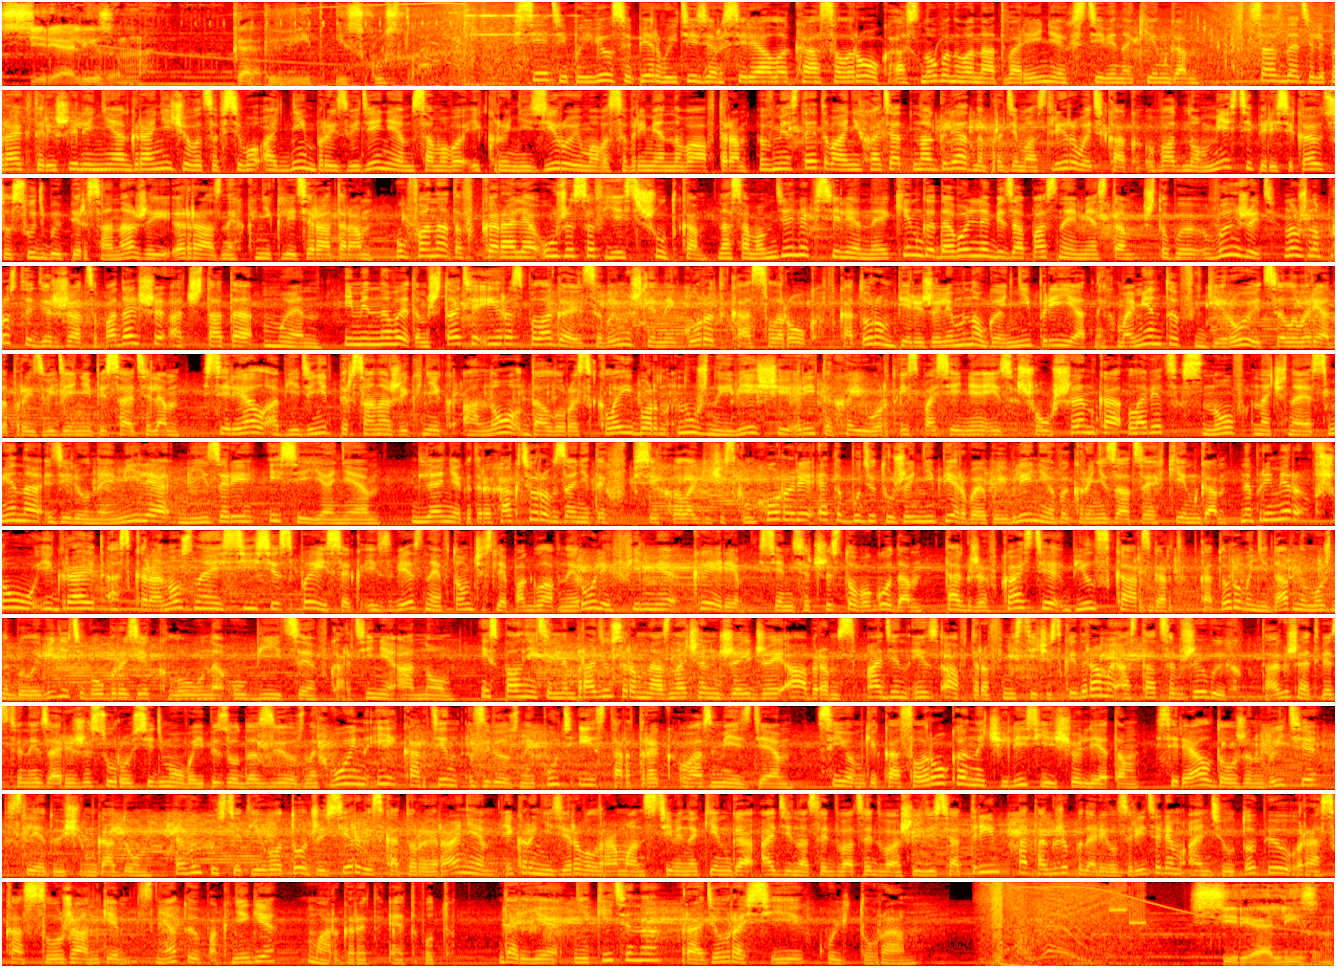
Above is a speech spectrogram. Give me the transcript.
Сериализм как вид искусства. В сети появился первый тизер сериала «Касл Рок», основанного на творениях Стивена Кинга. Создатели проекта решили не ограничиваться всего одним произведением самого экранизируемого современного автора. Вместо этого они хотят наглядно продемонстрировать, как в одном месте пересекаются судьбы персонажей разных книг литератора. У фанатов «Короля ужасов» есть шутка. На самом деле вселенная Кинга довольно безопасное место. Чтобы выжить, нужно просто держаться подальше от штата Мэн. Именно в этом штате и располагается вымышленный город Касл-Рок, в котором пережили много неприятных моментов герои целого ряда произведений писателя. Сериал объединит персонажей книг «Оно», «Долорес Клейборн», «Нужные вещи», «Рита Хейворд» и «Спасение из Шоушенка», «Ловец снов», «Ночная смена», «Зеленая миля», «Мизери» и «Сияние». Для некоторых актеров, занятых в психологическом хорроре, это будет уже не первое появление в экранизациях Кинга. Например, в шоу играет оскароносная Сиси Спейсек, известная в том числе по главной роли в фильме «Кэрри» 1976 года. Также в касте Билл Скарсгард, которого недавно можно было видеть в образе клоуна-убийцы в картине «Оно». Исполнительным продюсером назначен Джей Джей Абрамс, один из авторов мистической драмы «Остаться в живых», также ответственный за режиссуру седьмого эпизода «Звездных войн» и картин «Звездный путь» и «Стартрек. Возмездие». Съемки «Касл Рока» начались еще летом. Сериал должен выйти в следующем году. Выпустит его тот же сервис, который ранее экранизировал роман Стивена Кинга «11.22.63», а также подарил зрителям антиутопию «Рассказ служанки», снятую по книге Маргарет Этвуд. Дарья Никитина, Радио России «Культура». Сериализм.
